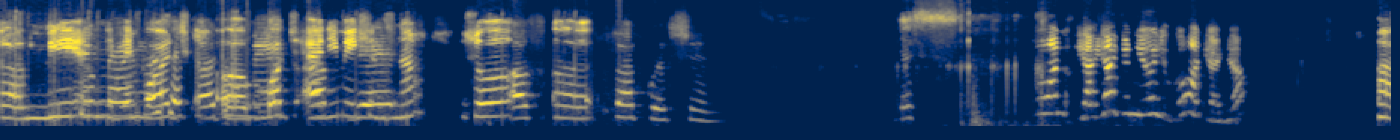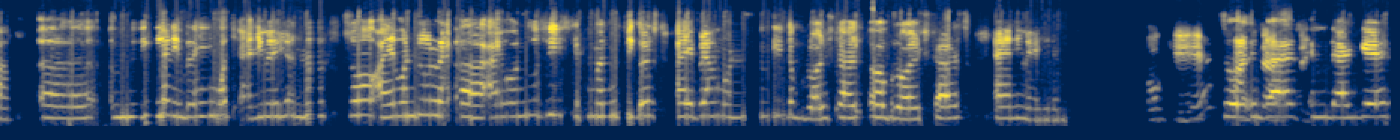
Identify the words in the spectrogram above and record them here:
uh, me To and make Ibrahim a watch uh, uh, make watch a animations day na. So of uh, the question. Yes. Go on. Yeah, yeah, I can hear you. Go on, yeah, yeah. uh, uh, me and Ibrahim watch animation Now. So I want to uh, I want to see Stickman figures. Ibrahim wants to see the Brawl Stars uh, Brawl Stars animation. Okay. So in that in that case,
